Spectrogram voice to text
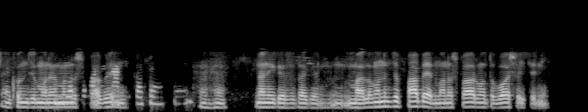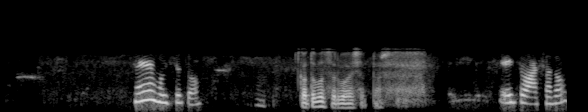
এখন যে মনের মানুষ পাবেন নানির কাছে আছে। হ্যাঁ হ্যাঁ নানির কাছে থাকেন। ভালো মানুষ যে পাবেন মানুষ পাওয়ার মতো বয়স হয়েছে নি? হ্যাঁ হয়েছে তো। কত বছর বয়স আপনার? এই তো আঠারো।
